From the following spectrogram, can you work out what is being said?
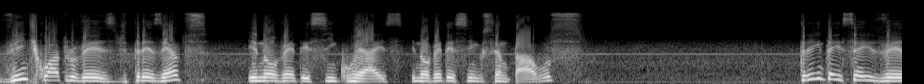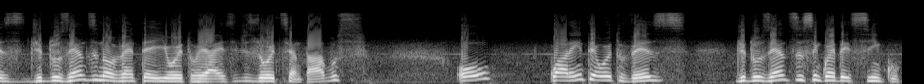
24 vezes de 395 reais e 95 centavos. 36 vezes de 298 reais e 18 centavos ou 48 vezes de 255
